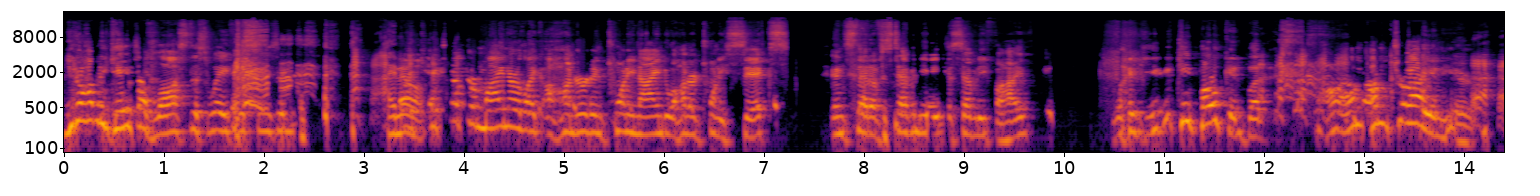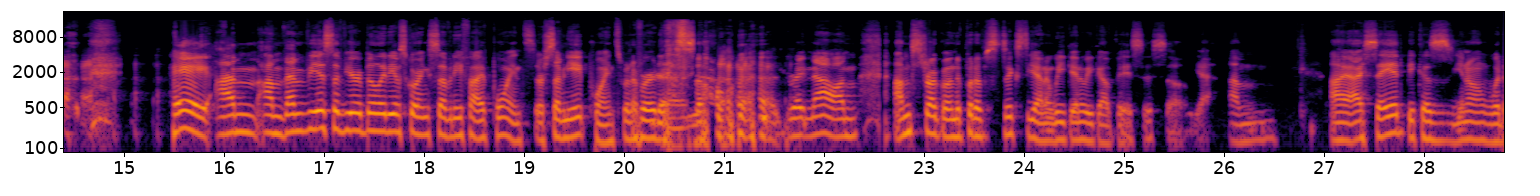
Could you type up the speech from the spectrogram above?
You know how many games I've lost this way this season? I know. Like, except for mine are like 129 to 126 instead of 78 to 75. Like you can keep poking, but I'm, I'm trying here. Hey, I'm I'm envious of your ability of scoring 75 points or 78 points, whatever it is. Yeah, So right now I'm I'm struggling to put up 60 on a week in, week out basis. So yeah, I'm I, I say it because you know what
